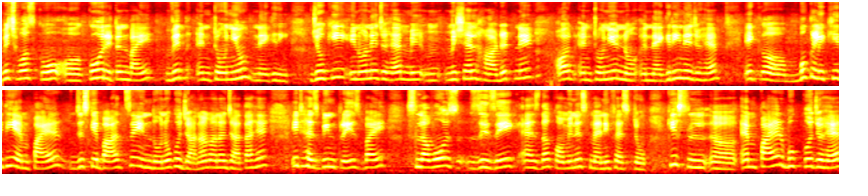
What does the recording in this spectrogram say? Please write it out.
विच वॉज़ को को written by with Antonio Negri जो कि इन्होंने जो है मिशेल हार्डेट ने और एंटोनियो नेगरी ने जो है एक बुक लिखी थी एम्पायर जिसके बाद से इन दोनों को जाना माना जाता है। It has been praise by Slavoj Zizek as the Communist Manifesto कि एम्पायर बुक को जो है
